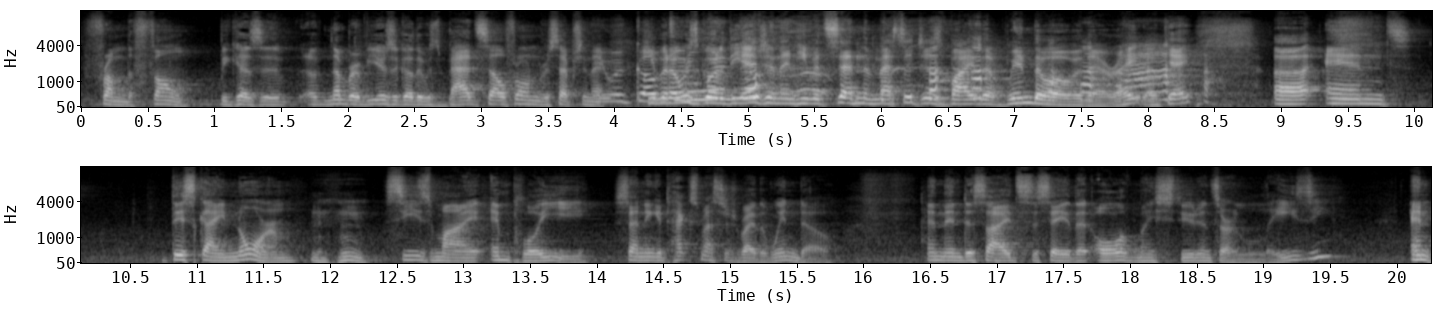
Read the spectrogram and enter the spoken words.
from the phone because a, a number of years ago there was bad cell phone reception. He would He would always go to the edge and then he would send the messages by the window over there, right? Okay. Uh, and this guy Norm Mm-hmm. sees my employee sending a text message by the window, and then decides to say that all of my students are lazy. And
